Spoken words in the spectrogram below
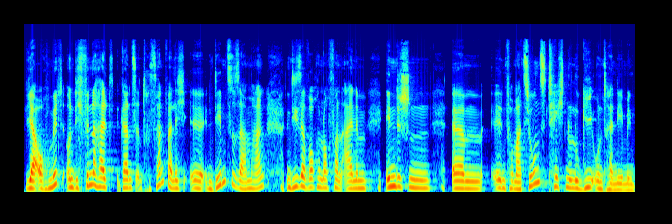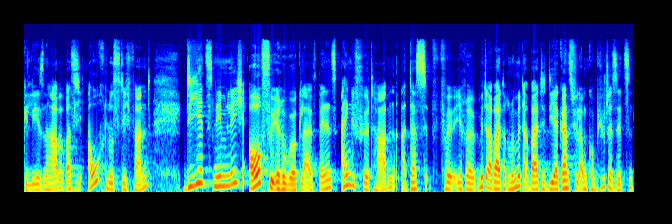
ja auch mit. Und ich finde halt ganz interessant, weil ich äh, in dem Zusammenhang in dieser Woche noch von einem indischen ähm, Informationstechnologieunternehmen gelesen habe, was ich auch lustig fand, die jetzt nämlich auch für ihre Work-Life-Balance eingeführt haben, dass für ihre Mitarbeiterinnen und Mitarbeiter, die ja ganz viel am Computer sitzen,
